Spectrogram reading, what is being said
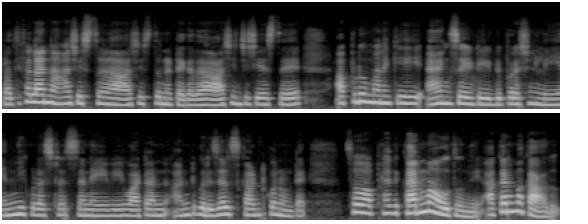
ప్రతిఫలాన్ని ఆశిస్తు ఆశిస్తున్నట్టే కదా. ఆశించి చేస్తే అప్పుడు మనకి యాంగ్జైటీ డిప్రెషన్లు ఇవన్నీ కూడా స్ట్రెస్ అనేవి వాటి అంటుకు రిజల్ట్స్కి అంటుకొని ఉంటాయి. సో అప్పుడు అది కర్మ అవుతుంది. అకర్మ కాదు.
